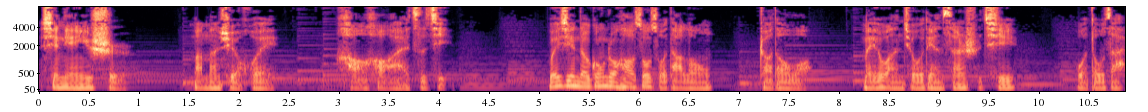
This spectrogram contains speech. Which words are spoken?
新年伊始，慢慢学会好好爱自己。微信的公众号搜索“大龙”，找到我。每晚九点三十七，我都在。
